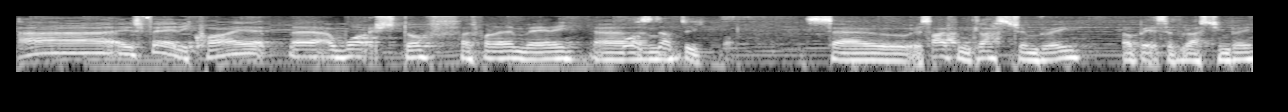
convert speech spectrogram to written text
Uh, it was fairly quiet. Uh, I watched stuff. That's one of them, really. Um, what stuff did you watch? So, aside from Glastonbury, or bits of Glastonbury,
